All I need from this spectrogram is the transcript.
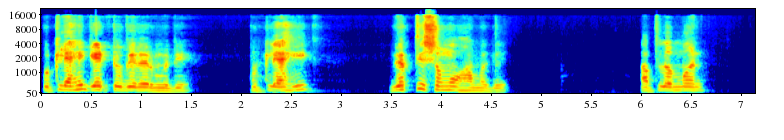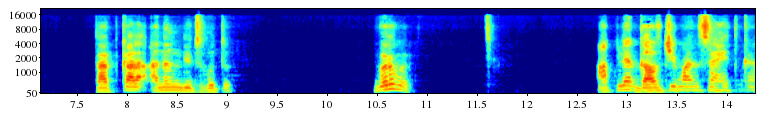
कुठल्याही गेट टुगेदरमध्ये कुठल्याही व्यक्तिसमूहामध्ये आपलं मन तात्काळ आनंदित होत. बरोबर? आपल्या गावची माणसं आहेत का?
